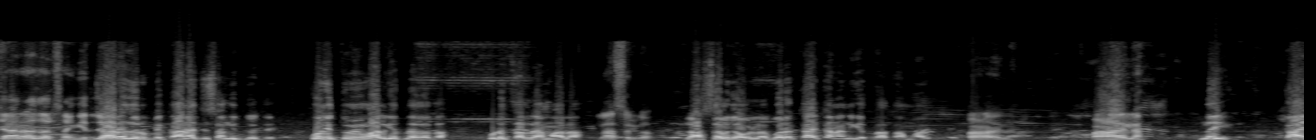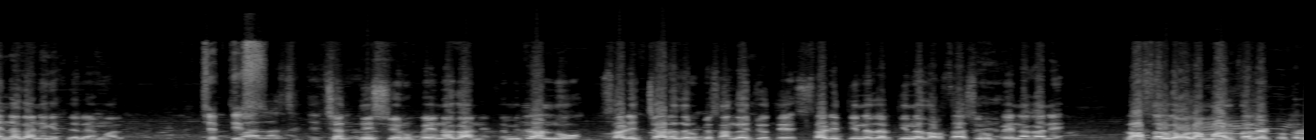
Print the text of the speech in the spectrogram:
चार हजार सांगितले. चार हजार रुपये कानाचे सांगितले होते. कोणी तुम्ही माल घेतला दादा? कुठे चाललाय मला लासलगाव. लासलगावला. बरं काय कानाने घेतला आता माल? पाळायला. पाळायला. नाही काय नगाने घेतलेला आहे माल? छत्तीस. छत्तीसशे रुपये नगाने. तर मित्रांनो साडेचार हजार रुपये सांगायचे होते. साडेतीन हजार तीन हजार सहाशे रुपये नगाने. लासलगावला माल चाललाय. टोटल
